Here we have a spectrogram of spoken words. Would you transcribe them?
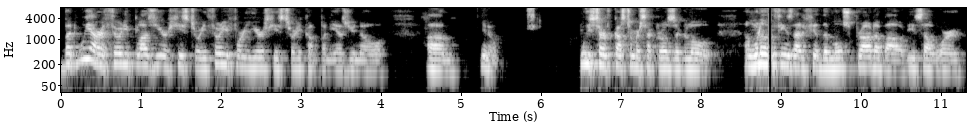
but we are a 30 plus year history, 34 years history company, as you know. Um, you know, we serve customers across the globe. And one of the things that I feel the most proud about is our,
